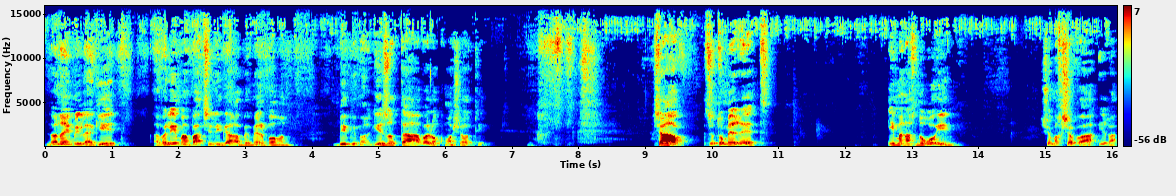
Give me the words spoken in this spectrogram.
לא נעים לי להגיד, אבל אם הבת שלי גרה במלבורן, ביבי מרגיז אותה, אבל לא כמו שאותי. עכשיו, זאת אומרת, אם אנחנו רואים שמחשבה היא רק,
